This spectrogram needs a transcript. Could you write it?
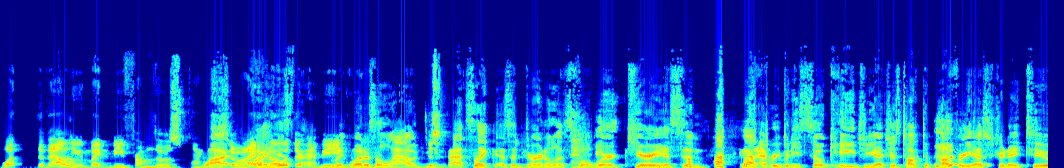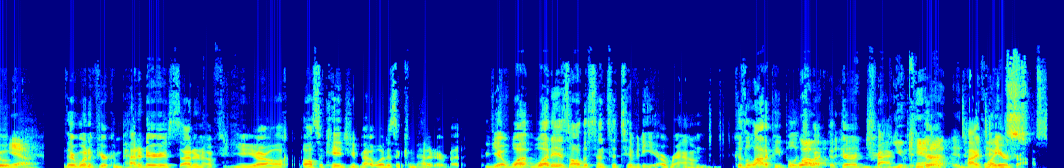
what the value might be from those points. Why, so I don't know what they're going to be. Like, what does allowed just, mean? That's like, as a journalist, what we're curious and because everybody's so cagey. I just talked to Puffer yesterday too. Yeah, they're one of your competitors. I don't know if you are all also cagey about what is a competitor, but yeah, what what is all the sensitivity around? Because a lot of people expect well, that they're attracted, you cannot, they're tied points, to airdrops.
